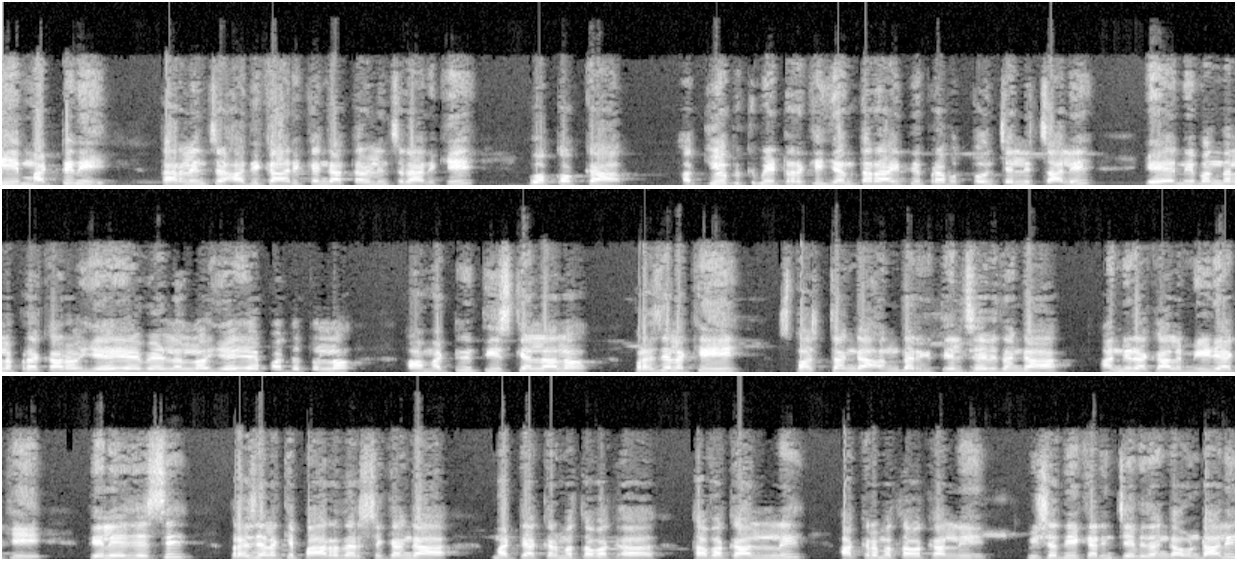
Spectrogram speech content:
ఈ మట్టిని తరలించ అధికారికంగా తరలించడానికి ఒక్కొక్క క్యూబిక్ మీటర్కి ఎంత రాయితీ ప్రభుత్వం చెల్లించాలి ఏ నిబంధనల ప్రకారం ఏ ఏ వేళ్ళలో ఏ ఏ పద్ధతుల్లో ఆ మట్టిని తీసుకెళ్ళాలో ప్రజలకి స్పష్టంగా అందరికి తెలిసే విధంగా అన్ని రకాల మీడియాకి తెలియజేసి ప్రజలకి పారదర్శకంగా మట్టి అక్రమ తవ్వక తవ్వకాలని అక్రమ తవ్వకాలని విశదీకరించే విధంగా ఉండాలి.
